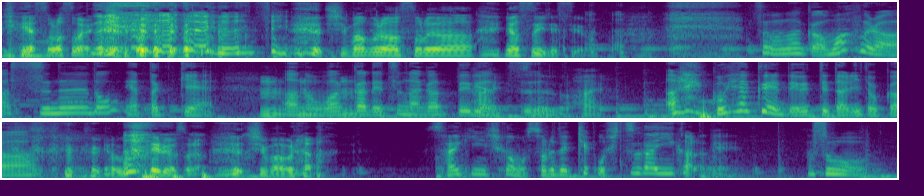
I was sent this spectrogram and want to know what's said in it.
いやいやそりゃそうや。ね 島村はそれは安いですよ、そうなんかマフラースヌードやったっけ？うんあの輪っかででつながってるやつ、はい、はい、あれ500円で売ってたりとか。いや売ってるよそりゃ島村。最近しかもそれで結構質がいいからね。そう。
